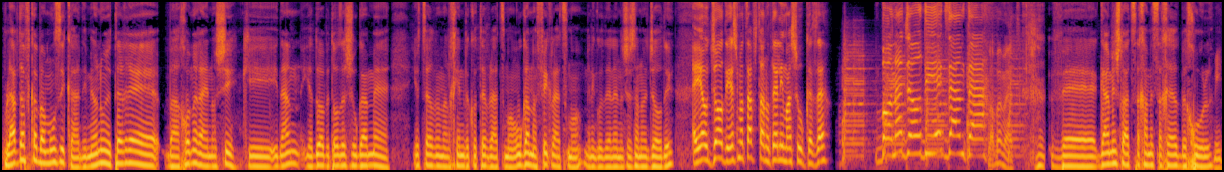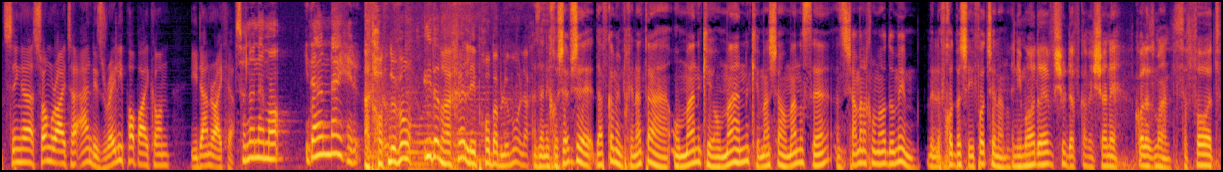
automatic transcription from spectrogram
הוא לאו דווקא במוזיקה, הדמיון הוא יותר uh, בחומר האנושי, כי עידן ידוע בתור זה שהוא גם uh, יוצר ומלחין וכותב לעצמו, הוא גם מפיק לעצמו, בניגוד אלינו שיש לנו את ג'ורדי. היי יואו ג'ורדי, יש מצב שאתה נותן לי משהו כזה? בואנה ג'ורדי, הגזמת! לא באמת. וגם יש לו הצלחה מסחררת בחו"ל. Meet singer, songwriter, and Israeli pop icon Idan Reicher. そ עידן דייכל. את חוט נבו, עידן רחל היא probablement אז אני חושב שדווקא מבחינת האומן כאומן, כמה שהאומן עושה, אז שם אנחנו מאוד דומים, ולפחות בשאיפות שלנו. אני מאוד אוהב שהוא דווקא משנה, כל הזמן, שפות.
